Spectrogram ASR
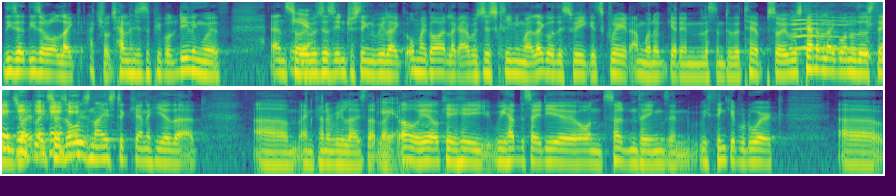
these are these are all like actual challenges that people are dealing with. And so Yeah. it was just interesting to be like, oh my god, like I was just cleaning my Lego this week. It's great. I'm gonna get in and listen to the tip. So it was kind of like one of those things, right? Like so it's always nice to kind of hear that. Um, and kind of realize that, like, Yeah. oh yeah, okay, hey, we had this idea on certain things, and we think it would work, uh,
